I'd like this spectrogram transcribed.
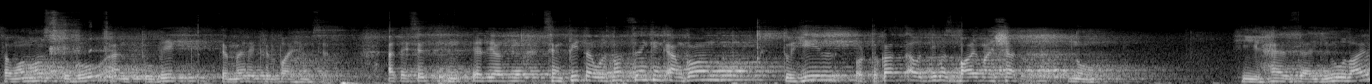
Someone wants to go and to make the miracle by himself. As I said earlier, St. Peter was not thinking, I'm going to heal or to cast out demons by my shadow. No. He has a new life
